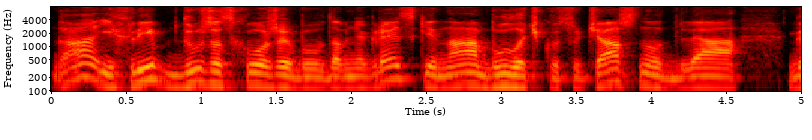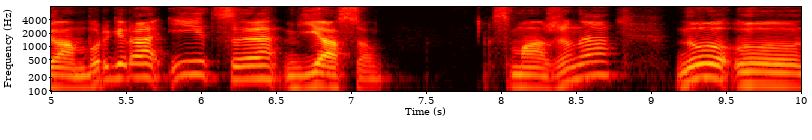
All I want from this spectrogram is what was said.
Да? І хліб дуже схожий був давньогрецький на булочку сучасну для гамбургера, і це м'ясо смажене. Ну,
